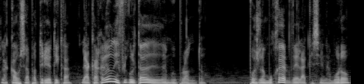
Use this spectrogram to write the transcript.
La causa patriótica le acarreó dificultades desde muy pronto, pues la mujer de la que se enamoró,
